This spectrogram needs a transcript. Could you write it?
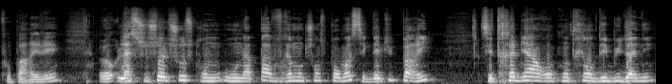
Faut pas rêver. Euh, la seule chose qu'on- où on n'a pas vraiment de chance pour moi, c'est que d'habitude, Paris, c'est très bien à rencontrer en début d'année,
